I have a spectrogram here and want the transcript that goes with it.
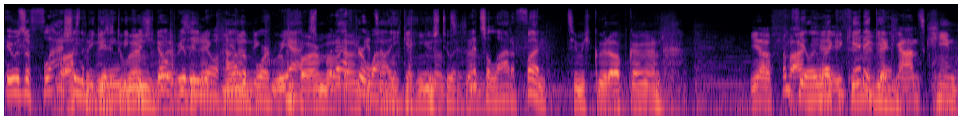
It was a flash weißt in the nicht, wie sie beginning because you don't oder wie sie really know how the board reacts. fahren, But after a while, you get used to it, and it's a lot of fun. Ziemlich gut abgegangen. Ja, fuck, I'm feeling ey, like a ich fühl kid mich wie ein again. kleines Kind.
